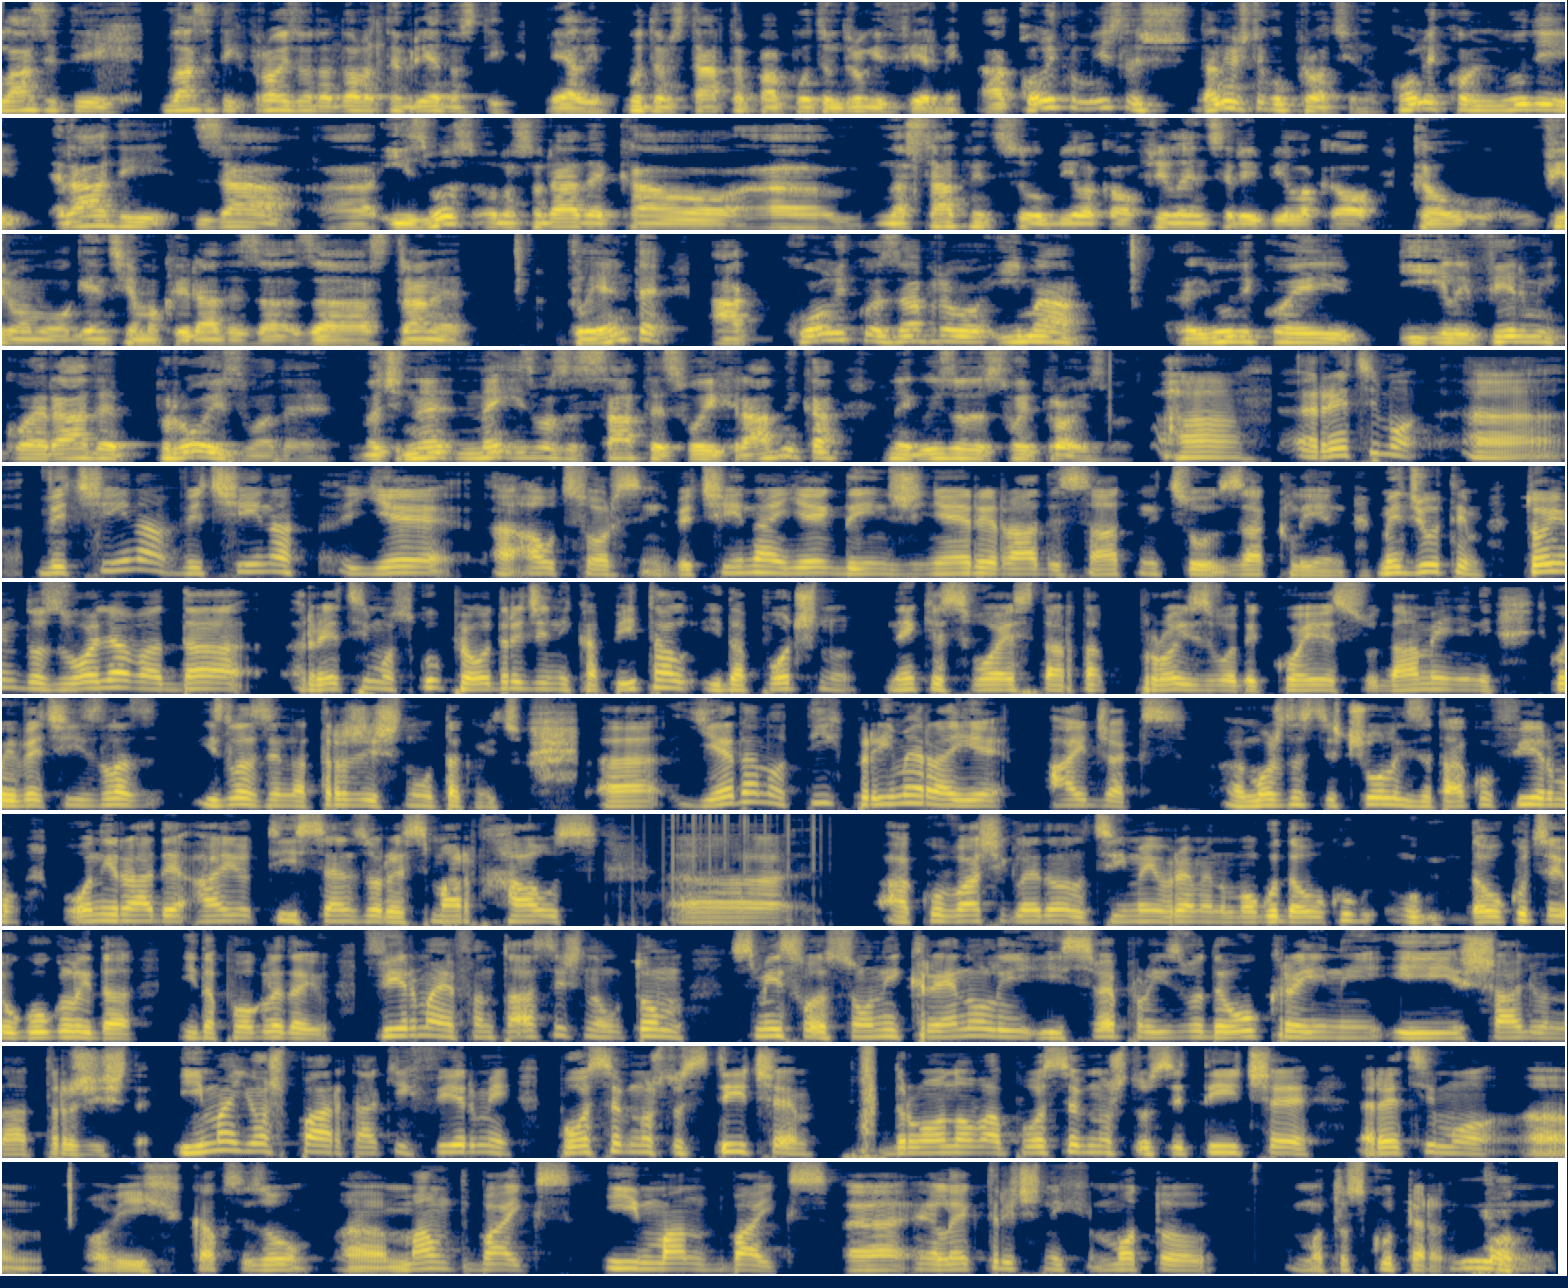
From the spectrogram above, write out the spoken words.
vlastitih, vlastitih proizvoda dodatne vrijednosti, jeli, putem startupa, putem drugih firmi. A koliko misliš, da li imaš neku procjenu, koliko ljudi radi za uh, izvoz, odnosno rade kao na satnicu, bilo kao freelanceri, bilo kao, kao firmama u agencijama koji rade za, za strane klijente, a koliko zapravo ima ljudi koji ili firmi koje rade proizvode, znači ne, ne izvoze sate svojih radnika, nego izvoze svoj proizvod. A, recimo, većina, većina je outsourcing, većina je gdje inženjeri rade satnicu za klijent. Međutim, to im dozvoljava da recimo skupe određeni kapital i da počnu neke svoje startup proizvode koje su namenjeni, koji već izlaze na tržišnu utakmicu. jedan od tih primjera je Ajax, možda ste čuli za takvu firmu, oni rade IoT senzore, smart house, ako vaši gledalci imaju vremena mogu da, da ukucaju u Google i da, i da pogledaju. Firma je fantastična u tom smislu da su oni krenuli i sve proizvode u Ukrajini i šalju na tržište. Ima još par takih firmi, posebno što se tiče dronova, posebno što se tiče recimo um, ovih, kako se zovu, uh, mount bikes i mount bikes, uh, električnih moto motoskuter.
